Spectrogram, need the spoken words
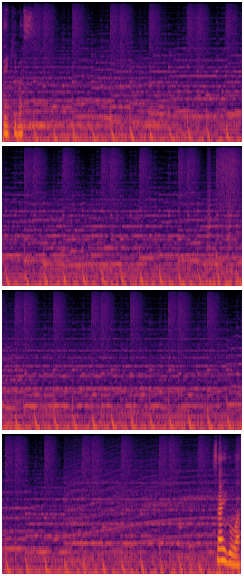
ていきます。最後は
